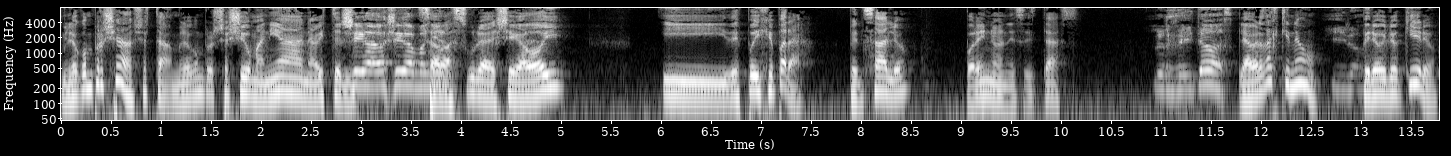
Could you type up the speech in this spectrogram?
Me lo compro ya, ya está. Me lo compro ya. Llego mañana, ¿viste? El- Llega, llega esa mañana. basura de llega hoy. Y después dije, para, pensalo. Por ahí no lo necesitas. ¿Lo necesitabas? La verdad es que no. No. Pero lo quiero.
